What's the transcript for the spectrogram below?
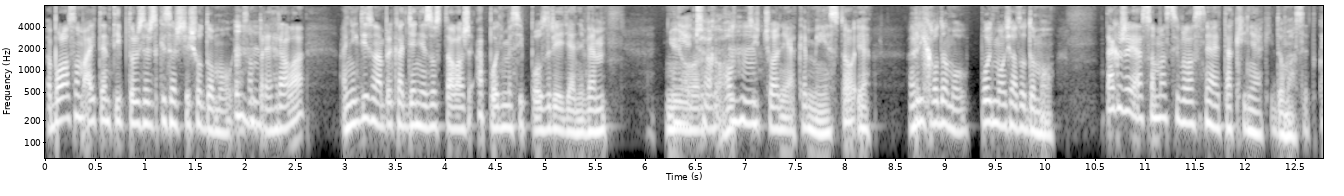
a bola som aj ten typ, ktorý sa vždy sa tešil domov. Ja uh-huh. som mhm. prehrala a nikdy som napríklad deň nezostala, že a poďme si pozrieť, ja neviem, New York, Niečo. hoci uh-huh. čo, nejaké miesto. Ja, rýchlo domov, poďme odtiaľto domov. Takže ja som asi vlastne aj taký nejaký domasetko.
